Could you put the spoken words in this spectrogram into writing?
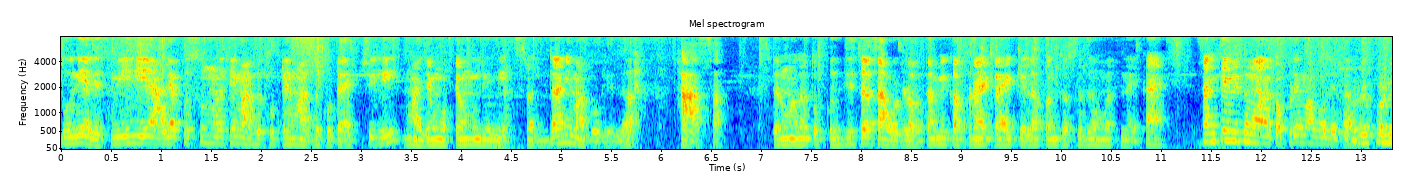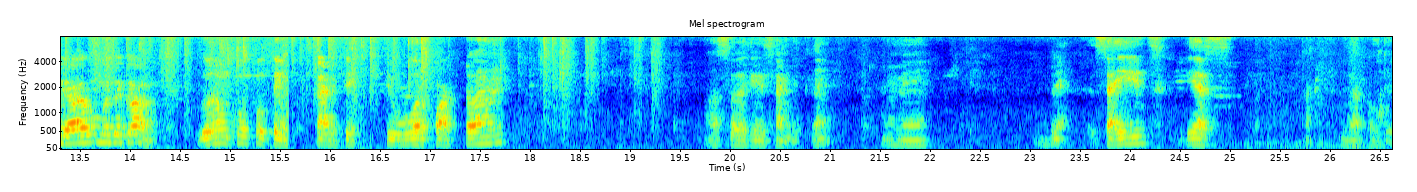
दोन्ही आलेत. मी हे आल्यापासून म्हणते माझं कुठे आहे माझं कुठे ॲक्च्युली माझ्या मोठ्या मुलीने श्रद्धाने मागवलेलं हा असा. तर मला तो कधीचाच आवडला होता. मी कपडा ट्राय केला पण तसं जमत नाही. काय? सांगते मी तुम्हाला कपडे मागवले तर. पण या रूममध्ये का? गरम खूप होते काढते. प्युअर कॉटन असं हे सांगितलंय. आणि साईज यस दाखवते.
